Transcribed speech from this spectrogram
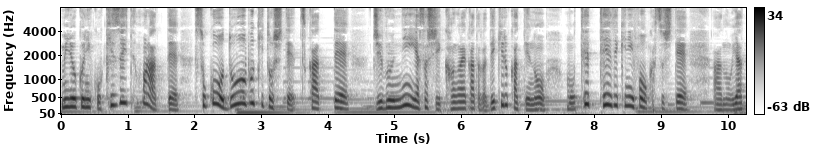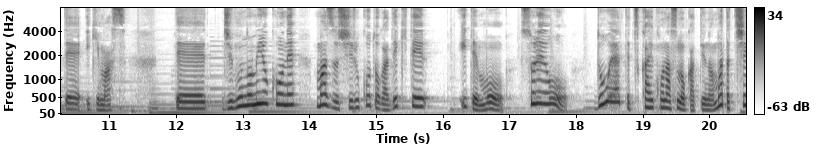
魅力にこう気づいてもらって、そこをどう武器として使って、自分に優しい考え方ができるかっていうのをもう徹底的にフォーカスしてあのやっていきます。で自分の魅力をねまず知ることができていてもそれをどうやって使いこなすのかっていうのはまた違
